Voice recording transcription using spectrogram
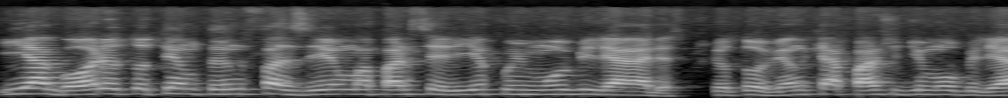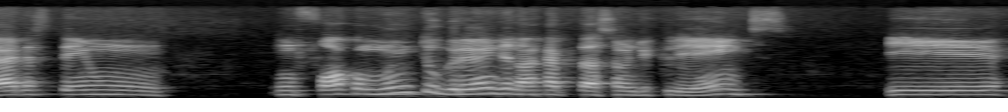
e agora eu estou tentando fazer uma parceria com imobiliárias, porque eu estou vendo que a parte de imobiliárias tem um, um foco muito grande na captação de clientes, e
